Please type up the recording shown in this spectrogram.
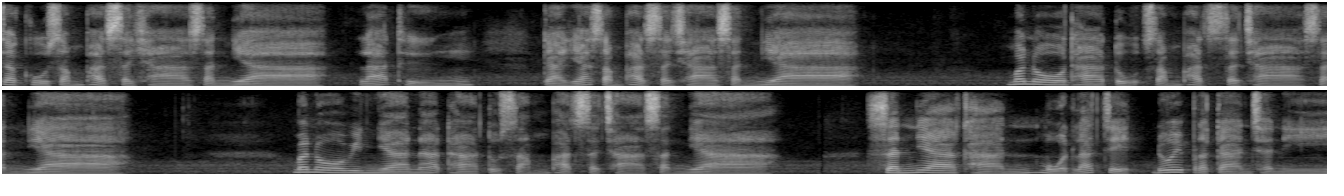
จักขูสัมผัสสชาสัญญา ละถึง กายสัมผัสสชาสัญญา มโนธาตุสัมผัสสชาสัญญา มโนวิญญาณธาตุสัมผัสสชาสัญญา สัญญาขันหมวดละเจ็ดด้วยประการชนี้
